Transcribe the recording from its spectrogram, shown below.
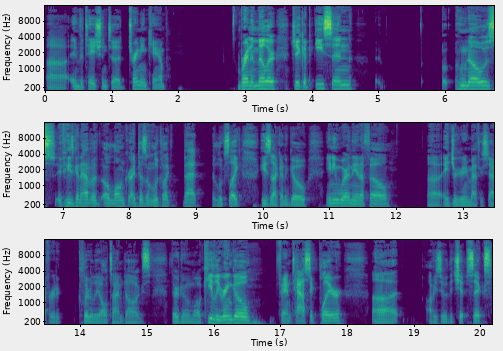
uh, invitation to training camp. Brandon Miller, Jacob Eason, who knows if he's going to have a, a longer it doesn't look like that it looks like he's not going to go anywhere in the nfl uh, AJ Green and Matthew Stafford, are clearly all time dogs. They're doing well. Kelee Ringo, fantastic player. Uh, obviously with the chip six.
